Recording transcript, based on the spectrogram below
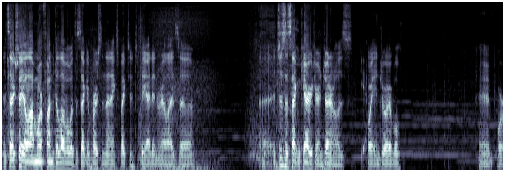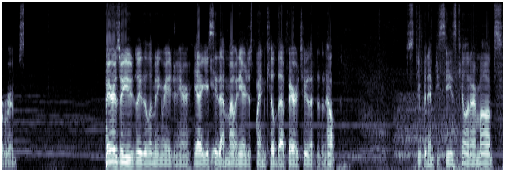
It's actually a lot more fun to level with the second person than I expected it to be. I didn't realize uh, uh just a second character in general is Yeah. quite enjoyable. Okay, poor ribs. Bears are usually the limiting reagent here. Yeah, you see that mountaineer just went and killed that bear too. That doesn't help. Stupid NPCs killing our mobs.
